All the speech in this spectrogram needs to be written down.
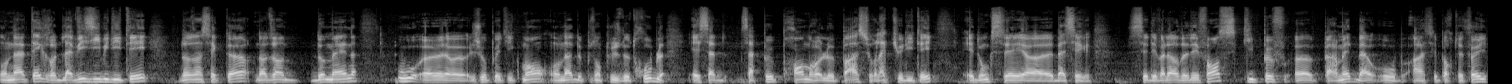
on intègre de la visibilité dans un secteur, dans un domaine où euh, géopolitiquement on a de plus en plus de troubles et ça, ça peut prendre le pas sur l'actualité. Et donc c'est euh, bah c'est des valeurs de défense qui peuvent euh, permettre bah, à ces portefeuilles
